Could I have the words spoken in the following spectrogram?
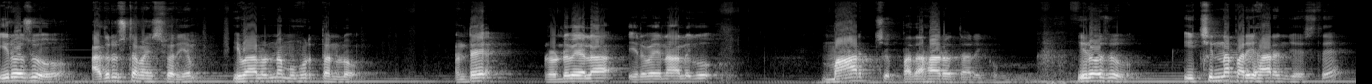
ఈరోజు అదృష్టమైశ్వర్యం ఇవాళున్న ముహూర్తంలో. అంటే రెండు వేల ఇరవై నాలుగు మార్చ్ పదహారో తారీఖు. ఈరోజు ఈ చిన్న పరిహారం చేస్తే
